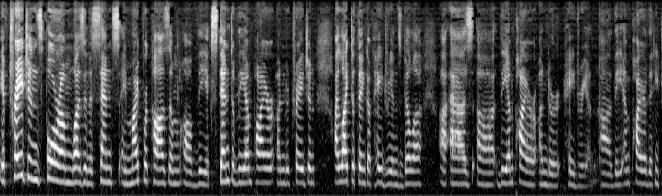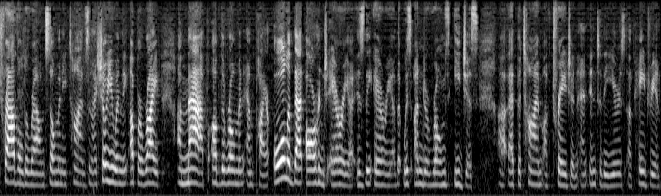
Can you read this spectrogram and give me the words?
if Trajan's Forum was, in a sense, a microcosm of the extent of the empire under Trajan, I like to think of Hadrian's Villa uh, as uh, the empire under Hadrian, uh, the empire that he traveled around so many times. And I show you in the upper right a map of the Roman Empire. All of that orange area is the area that was under Rome's aegis uh, at the time of Trajan and into the years of Hadrian.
